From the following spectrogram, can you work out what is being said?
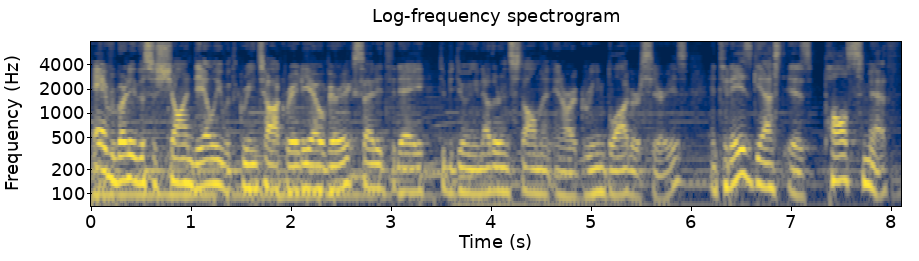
Hey, everybody, this is Sean Daily with Green Talk Radio. Very excited today to be doing another installment in our Green Blogger series. And today's guest is Paul Smith,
